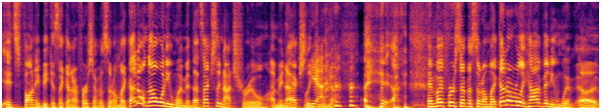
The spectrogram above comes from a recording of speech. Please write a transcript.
it's funny because like in our first episode, I'm like, I don't know any women. That's actually not true. I mean, I actually Yeah. do know. in my first episode, I'm like, I don't really have any uh,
